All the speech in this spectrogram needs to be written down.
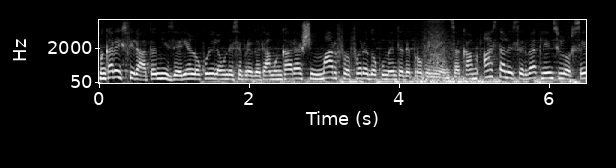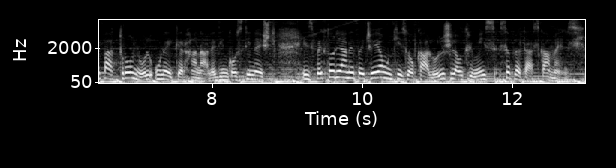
Mâncare expirată, mizerie în locurile unde se pregătea mâncarea și marfă fără documente de proveniență. Cam asta le servea clienților săi patronul unei cherhanale din Costinești. Inspectorii ANPC au închis localul și l-au trimis să plătească amenzi.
